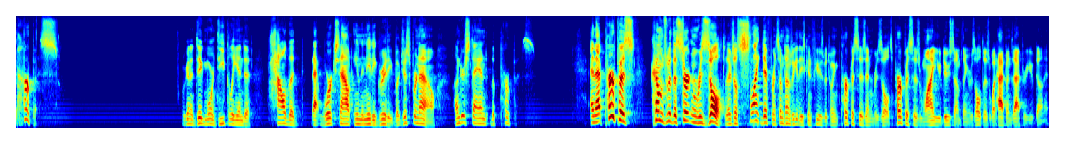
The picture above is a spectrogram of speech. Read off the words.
purpose. We're going to dig more deeply into how the that works out in the nitty gritty. But just for now, understand the purpose. And that purpose comes with a certain result. There's a slight difference. Sometimes we get these confused between purposes and results. Purpose is why you do something, result is what happens after you've done it.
